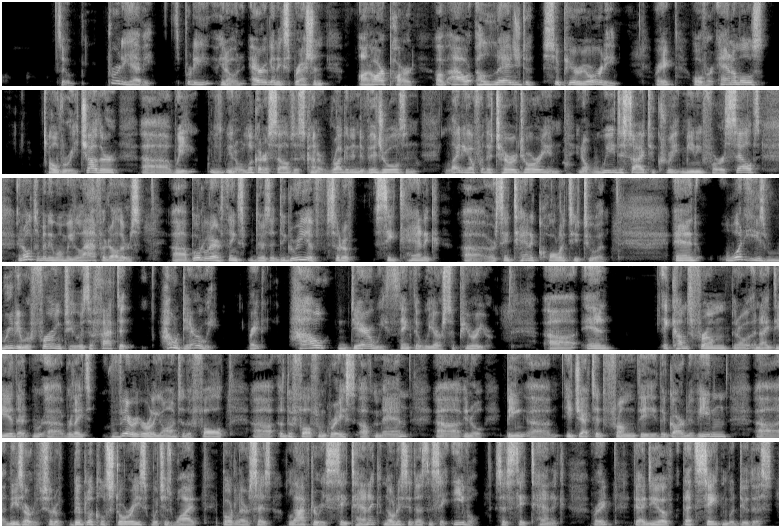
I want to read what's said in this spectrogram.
So pretty heavy. It's pretty, you know, an arrogant expression on our part of our alleged superiority, right? Over animals, over each other. Uh, we, you know, look at ourselves as kind of rugged individuals and lighting up for the territory. And, you know, we decide to create meaning for ourselves. And ultimately, when we laugh at others, uh, Baudelaire thinks there's a degree of sort of satanic uh, or satanic quality to it. And what he's really referring to is the fact that how dare we, right? How dare we think that we are superior? Uh, and it comes from you know an idea that uh, relates very early on to the fall, uh, the fall from grace of man, uh, you know, being uh, ejected from the, the Garden of Eden. Uh, and these are sort of biblical stories, which is why Baudelaire says laughter is satanic. Notice it doesn't say evil says satanic, right? The idea of that Satan would do this.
